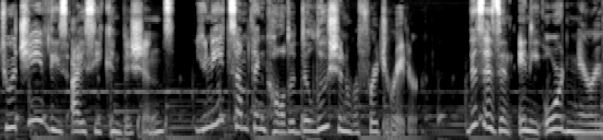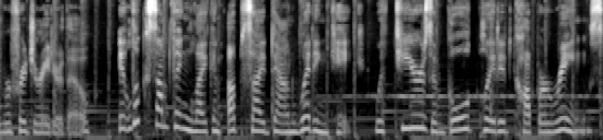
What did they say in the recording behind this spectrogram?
To achieve these icy conditions, you need something called a dilution refrigerator. This isn't any ordinary refrigerator, though. It looks something like an upside down wedding cake, with tiers of gold plated copper rings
